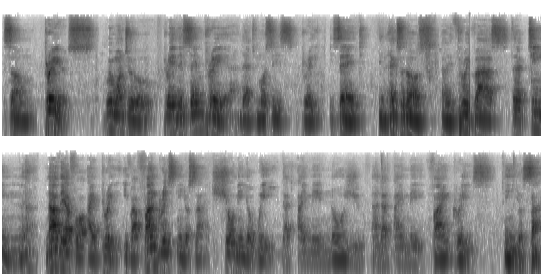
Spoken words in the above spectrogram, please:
some prayers. We want to pray the same prayer that Moses prayed. He said in Exodus 33, verse 13, Now therefore I pray, if I find grace in your sight, show me your way, that I may know you, and that I may find grace in your sight.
